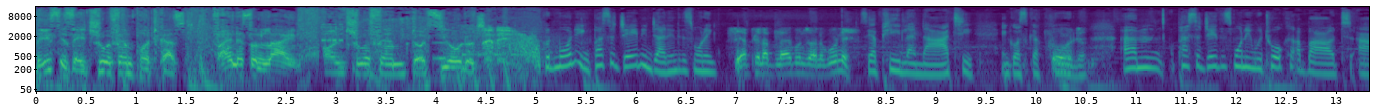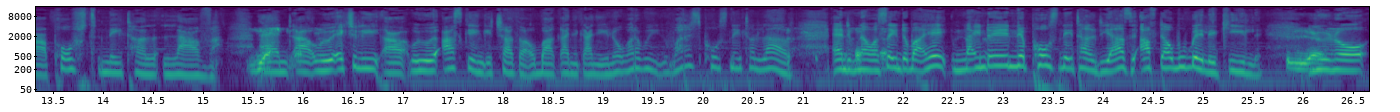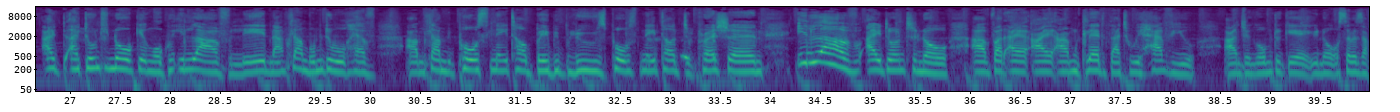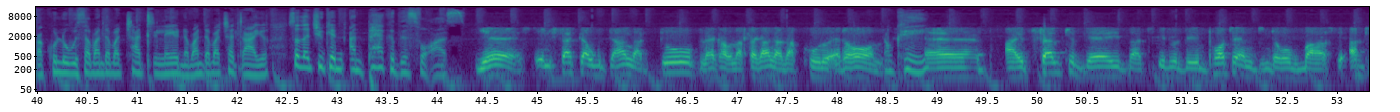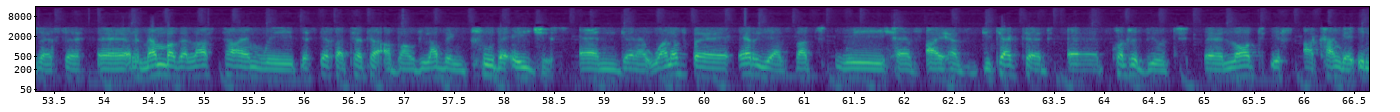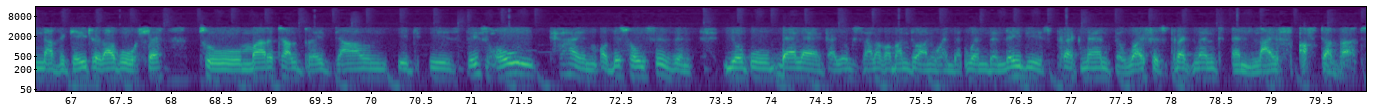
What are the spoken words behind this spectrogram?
This is a True FM podcast. Find us online on truefm.co.za. Good morning, Pastor Jane njani this morning? siyaphila black kunjani kuni Siyaphila nathi enkosi kakhulu. Um Pastor J this morning we talk about uh, postnatal love. Yes, and uh, we were actually uh, we were asking each other uba kanye kanye you know what are we what is postnatal love? And mna was saying about hey mna into ene postnatal ndiyazi after ubelekile. You know I I don't know ke ngoku i love le na mhlawumbe umuntu will have um mhlawumbe postnatal baby blues, postnatal depression. In love I don't know uh, but I I I'm glad that we have you And uh, njengomuntu ke you know osebenza kakhulu with abantu abatshatileyo nabantu abatshatayo so that you can unpack this for us. yes in fact awudanga tu black awulahlekanga kakhulu at all Okay. uh, i felt today that it would be important into yokokuba si-address uh, remember the last time we discussed about loving through the ages and uh, one of the areas that we have i have detected uh, contribute a lot if akhange inavigatwe kakuhle to marital breakdown. It is this whole time or this whole season when the, when the lady is pregnant the wife is pregnant and life after that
